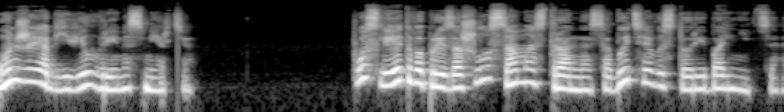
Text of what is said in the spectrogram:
Он же и объявил время смерти. После этого произошло самое странное событие в истории больницы.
